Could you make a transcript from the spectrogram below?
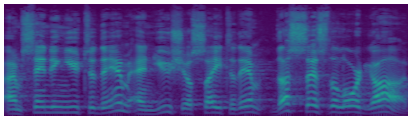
I'm sending you to them, and you shall say to them, Thus says the Lord God.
